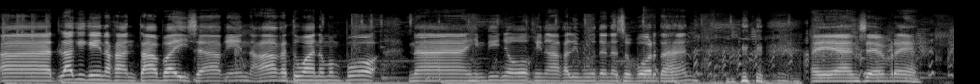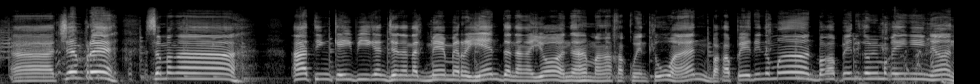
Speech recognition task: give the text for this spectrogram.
At lagi kayo nakaantabay sa akin. Nakakatuwa naman po na hindi nyo ako kinakalimutan na suportahan. Ayan, syempre. At syempre, sa mga ating kaibigan dyan na nagme-merienda na ngayon, ah, mga kakwentuhan, baka pwede naman, baka pwede kami makainin yan.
